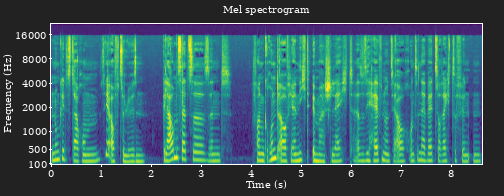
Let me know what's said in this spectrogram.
nun geht es darum, sie aufzulösen. Glaubenssätze sind von Grund auf ja nicht immer schlecht. Also sie helfen uns ja auch, uns in der Welt zurechtzufinden.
